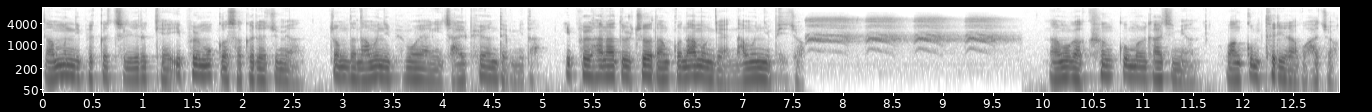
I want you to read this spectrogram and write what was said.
나뭇잎의 끝을 이렇게 잎을 묶어서 그려주면 좀 더 나뭇잎의 모양이 잘 표현됩니다. 잎을 하나 둘 주워 담고 남은 게 나뭇잎이죠. 나무가 큰 꿈을 가지면 왕꿈틀이라고 하죠.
